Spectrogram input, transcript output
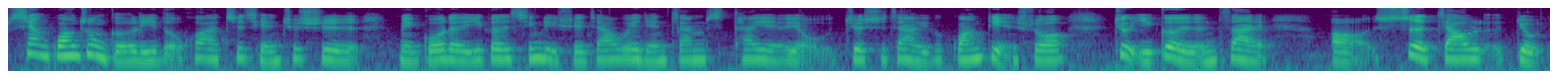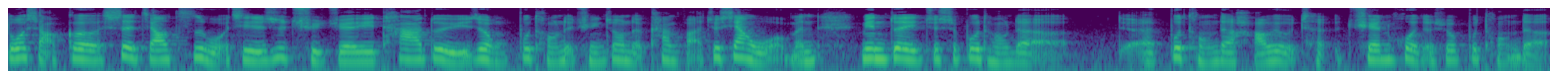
像观众隔离的话，之前就是美国的一个心理学家威廉詹姆斯，他也有就是这样一个观点，说就一个人在呃社交有多少个社交自我，其实是取决于他对于这种不同的群众的看法。就像我们面对就是不同的。呃，不同的好友圈圈，或者说不同的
